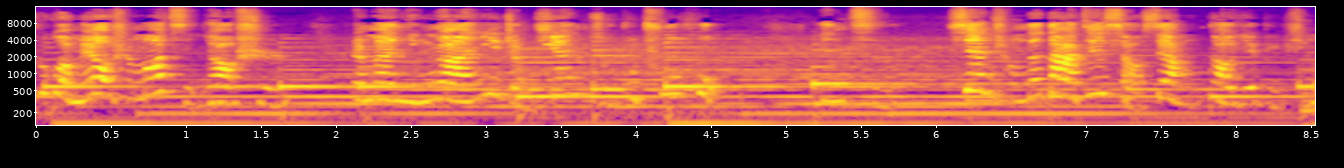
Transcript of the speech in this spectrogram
如果没有什么紧要事，人们宁愿一整天足不出户。因此，县城的大街小巷倒也比平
